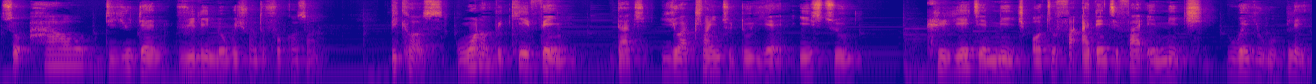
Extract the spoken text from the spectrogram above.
So, how do you then really know which one to focus on? Because one of the key things that you are trying to do here is to create a niche or to fi- identify a niche where you will play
